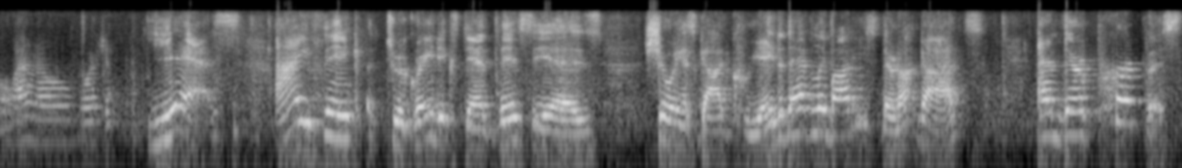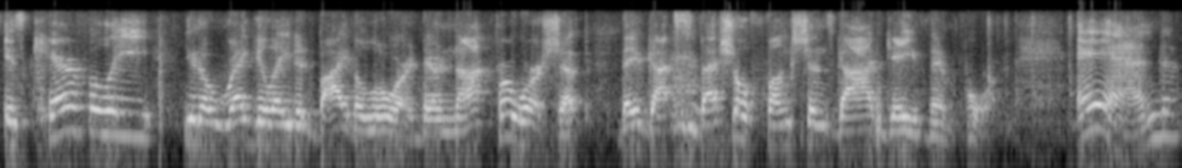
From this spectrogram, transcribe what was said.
oh, I don't know, worship. Yes. I think to a great extent this is showing us God created the heavenly bodies. They're not God's. And their purpose is carefully, you know, regulated by the Lord. They're not for worship. They've got special functions God gave them for. And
